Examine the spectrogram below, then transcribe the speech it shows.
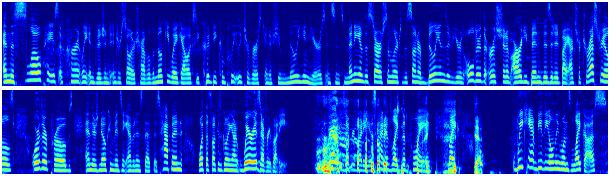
And the slow pace of currently envisioned interstellar travel, the Milky Way galaxy could be completely traversed in a few million years. And since many of the stars similar to the sun are billions of years older, the Earth should have already been visited by extraterrestrials or their probes. And there's no convincing evidence that this happened. What the fuck is going on? Where is everybody? Where is everybody? Is kind of like the point. Like, Yeah. we can't be the only ones like us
